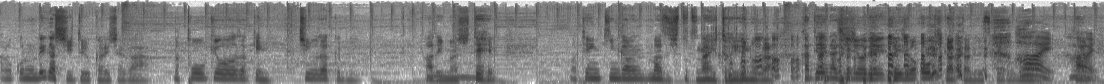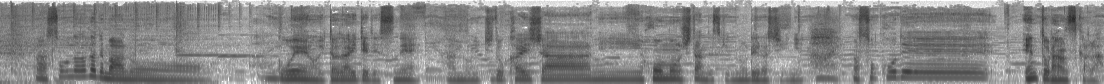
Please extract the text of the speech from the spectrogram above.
あのこのレガシーという会社が、まあ、東京だけに千代田区にありまして、まあ、転勤がまず一つないというのが 家庭な事情で非常に大きかったんですけれども、はいはい。まあ、そんな中で、まああのご縁をいただいてですねあの一度会社に訪問したんですけどもレガシーに、はい。まあ、そこでエントランスから、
